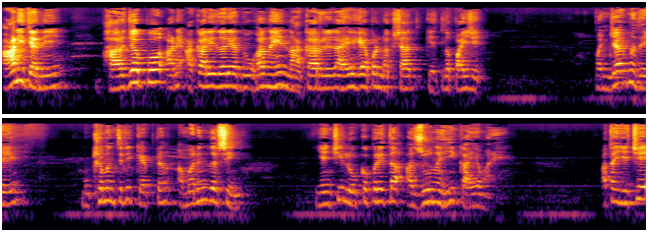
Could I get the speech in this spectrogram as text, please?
आणि त्यांनी भाजप आणि अकाली दल या दोघांनाही नाकारलेलं आहे हे आपण लक्षात घेतलं पाहिजे. पंजाबमध्ये मुख्यमंत्री कॅप्टन अमरिंदर सिंग यांची लोकप्रियता अजूनही कायम आहे. आता याचे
